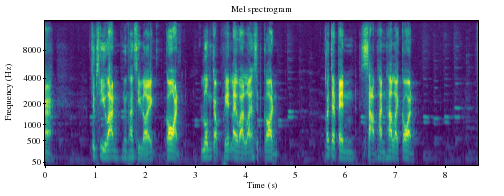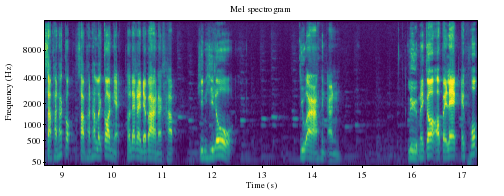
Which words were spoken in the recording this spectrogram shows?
อะ 14 วัน 1,400 ก้อน รวมกับเควสรายวัน 150 ก้อน ก็จะเป็น 3,500 ก้อน 3,500 ก้อน3,500ก้อนเนี่ย เราได้อะไรได้บ้างนะครับหินฮีโร่ UR 1 อัน หรือไม่ก็เอาไปแลกไอ้พวก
